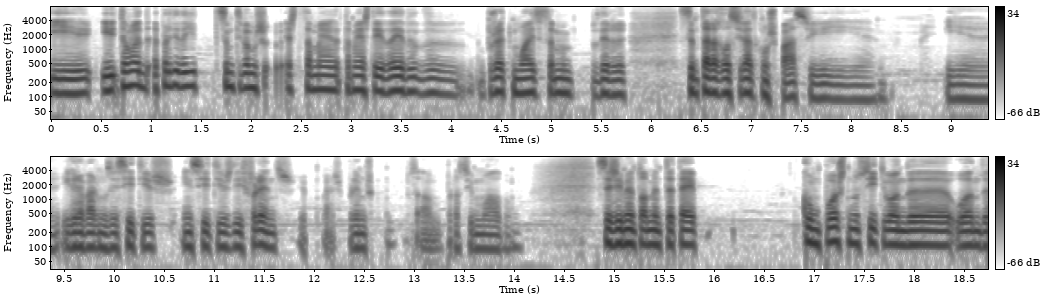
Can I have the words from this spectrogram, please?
e- e então a partir daí sempre tivemos esta, também, também esta ideia de, de do projeto Moais também poder sempre estar relacionado com o espaço e, e, eh, e gravarmos em sítios, em sítios diferentes. Esperemos que o próximo álbum seja eventualmente até composto no sítio onde, onde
